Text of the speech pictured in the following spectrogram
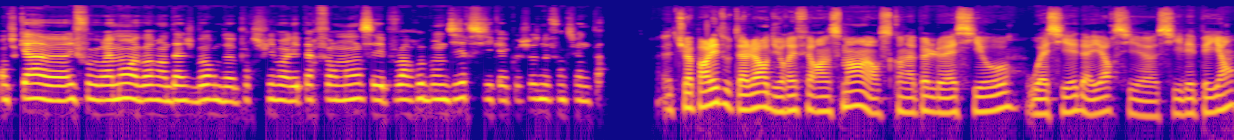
En tout cas, euh, il faut vraiment avoir un dashboard pour suivre les performances et pouvoir rebondir si quelque chose ne fonctionne pas. Tu as parlé tout à l'heure du référencement, alors ce qu'on appelle le SEO ou SIA d'ailleurs s'il si, est payant.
